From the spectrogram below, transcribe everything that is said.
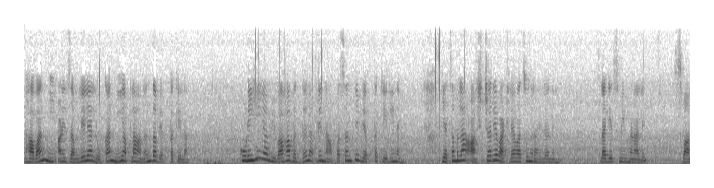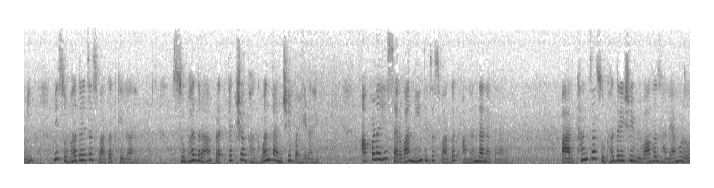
भावांनी आणि जमलेल्या लोकांनी आपला आनंद व्यक्त केला. कुणीही या विवाहाबद्दल आपली नापसंती व्यक्त केली नाही. याचं मला आश्चर्य वाटल्या वाचून राहिलं नाही. लगेच मी म्हणाले स्वामी मी सुभद्रेचं स्वागत केलं आहे. सुभद्रा प्रत्यक्ष भगवंतांची बहीण आहे. आपणही सर्वांनी तिचं स्वागत आनंदानं करावं. पार्थांचा सुभद्रेशी विवाह झाल्यामुळं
